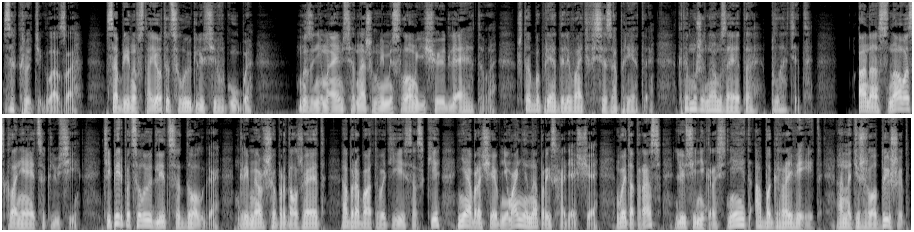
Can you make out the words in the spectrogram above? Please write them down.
Закройте глаза». Сабрина встает и целует Люси в губы. Мы занимаемся нашим ремеслом еще и для этого, чтобы преодолевать все запреты. К тому же нам за это платят. Она снова склоняется к Люси. Теперь поцелуй длится долго. Гримерша продолжает обрабатывать ей соски, не обращая внимания на происходящее. В этот раз Люси не краснеет, а багровеет. Она тяжело дышит.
